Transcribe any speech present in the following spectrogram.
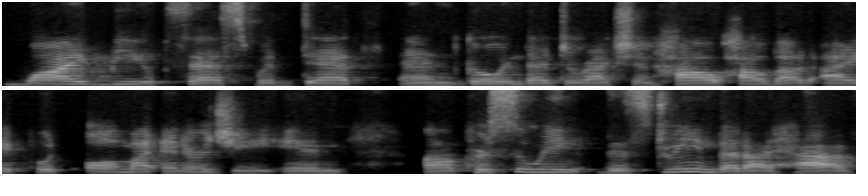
why be obsessed with death and go in that direction? How, how about I put all my energy in uh, pursuing this dream that I have,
